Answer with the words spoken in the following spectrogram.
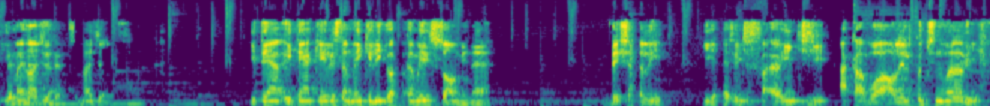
e, mas não adianta, não adianta. E tem, e tem aqueles também que ligam a câmera e some, né? Deixa ali. E a gente, a gente acabou a aula e ele continua ali.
